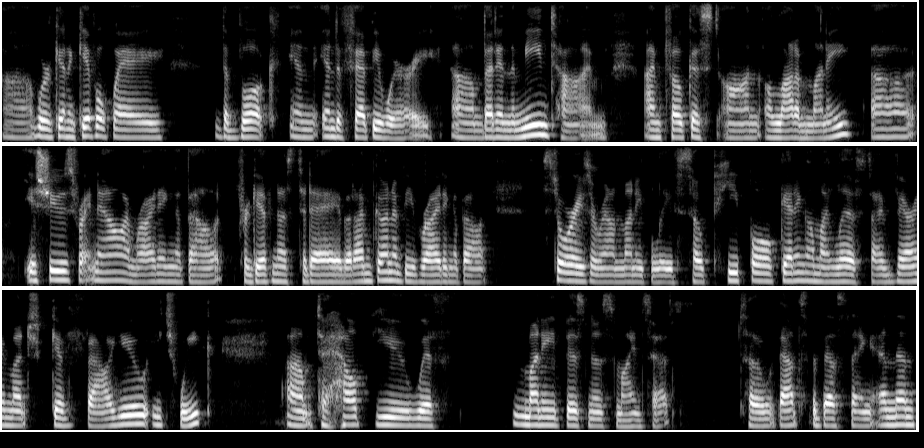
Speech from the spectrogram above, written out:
uh, we're going to give away the book in the end of February. Um, but in the meantime, I'm focused on a lot of money uh, issues right now. I'm writing about forgiveness today, but I'm going to be writing about stories around money beliefs. So, people getting on my list, I very much give value each week um, to help you with money business mindset. So that's the best thing. And then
